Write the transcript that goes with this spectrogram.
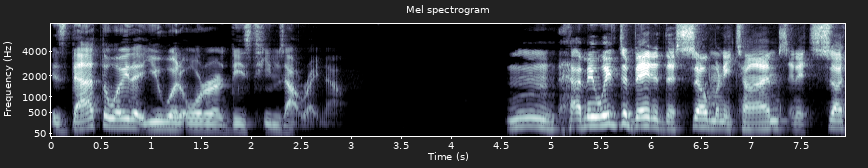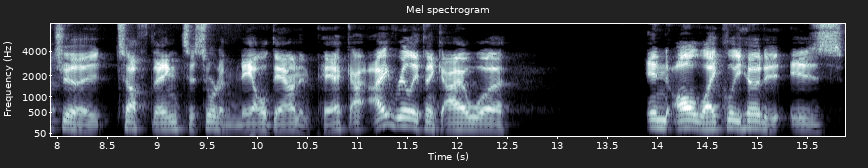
Is that the way that you would order these teams out right now? Mm, I mean, we've debated this so many times, and it's such a tough thing to sort of nail down and pick. I, I really think Iowa, in all likelihood, is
